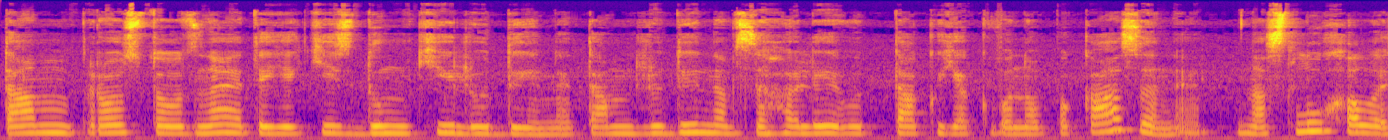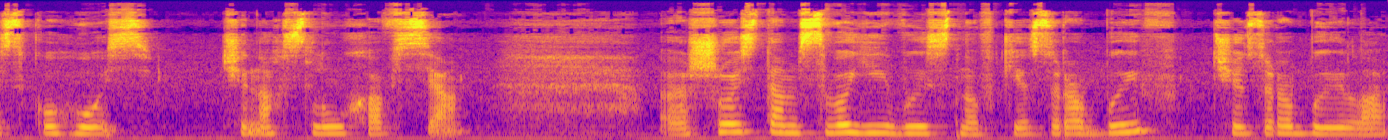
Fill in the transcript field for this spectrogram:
Там просто, от знаєте, якісь думки людини. Там людина взагалі, от так як воно показане, наслухалась когось чи наслухався, Е, щось там свої висновки зробив чи зробила.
